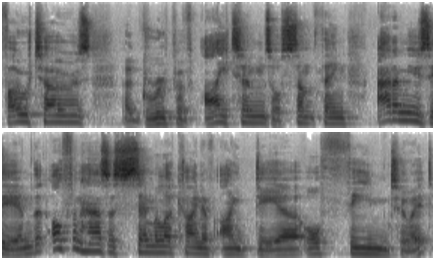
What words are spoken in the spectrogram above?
photos, a group of items or something at a museum that often has a similar kind of idea or theme to it.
